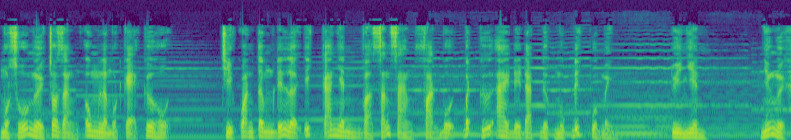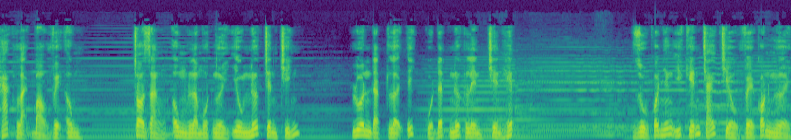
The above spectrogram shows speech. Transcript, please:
Một số người cho rằng ông là một kẻ cơ hội, chỉ quan tâm đến lợi ích cá nhân và sẵn sàng phản bội bất cứ ai để đạt được mục đích của mình. Tuy nhiên, những người khác lại bảo vệ ông, cho rằng ông là một người yêu nước chân chính, luôn đặt lợi ích của đất nước lên trên hết. Dù có những ý kiến trái chiều về con người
